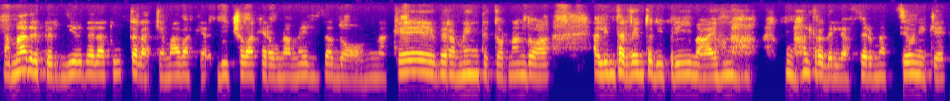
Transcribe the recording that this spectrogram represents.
La madre, per dirvela tutta, la chiamava, che, diceva che era una mezza donna, che veramente, tornando a, all'intervento di prima, è una, un'altra delle affermazioni che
